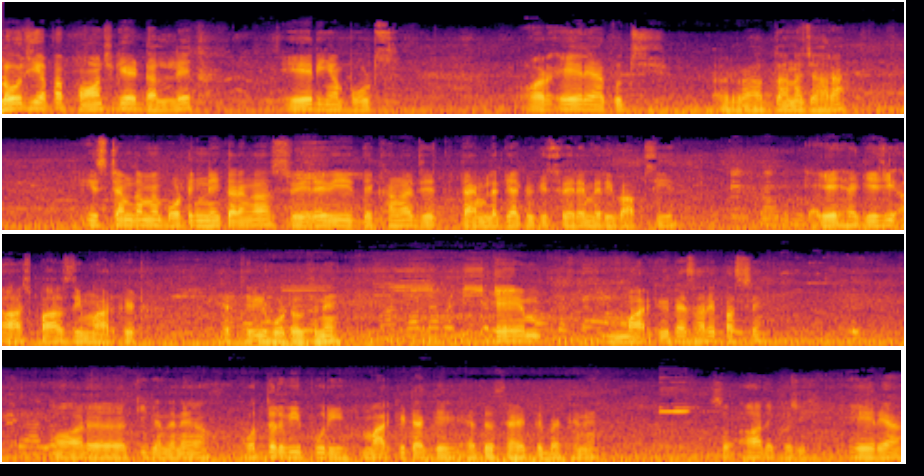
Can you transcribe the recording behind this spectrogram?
ਲੋ ਜੀ, ਆਪਾਂ ਪਹੁੰਚ ਗਏ ਡਲ ਲੇਕ, ਇਹ ਰਹੀਆਂ ਬੋਟਸ ਔਰ ਇਹ ਰਿਹਾ ਕੁਝ ਰਾਤ ਦਾ ਨਜ਼ਾਰਾ। ਇਸ ਟਾਈਮ ਤਾਂ ਮੈਂ ਬੋਟਿੰਗ ਨਹੀਂ ਕਰਾਂਗਾ, ਸਵੇਰੇ ਵੀ ਦੇਖਾਂਗਾ ਜੇ ਟਾਈਮ ਲੱਗਿਆ, ਕਿਉਂਕਿ ਸਵੇਰੇ ਮੇਰੀ ਵਾਪਸੀ ਹੈ। ਇਹ ਹੈਗੀ ਜੀ ਆਸ-ਪਾਸ ਦੀ ਮਾਰਕੀਟ, ਇੱਥੇ ਵੀ ਹੋਟਲਸ ਨੇ। ਇਹ ਮਾਰਕੀਟ ਹੈ ਸਾਰੇ ਪਾਸੇ। ਔਰ ਕੀ ਕਹਿੰਦੇ ਨੇ, ਉਧਰ ਵੀ ਪੂਰੀ ਮਾਰਕੀਟ ਅੱਗੇ, ਇੱਧਰ ਸਾਈਡ ਤੇ ਬੈਠੇ ਨੇ। ਸੋ ਆਹ ਦੇਖੋ ਜੀ, ਇਹ ਰਿਹਾ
